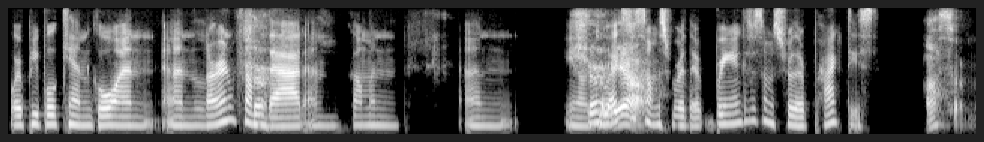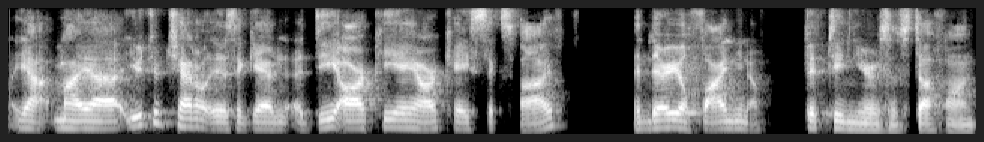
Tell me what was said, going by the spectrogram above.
where people can go and and learn from Sure. that and come and and you know Sure, do yeah. for their bring exercises for their practice. Awesome. Yeah. My uh, YouTube channel is again a DRPARK65. And there you'll find, you know, 15 years of stuff on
